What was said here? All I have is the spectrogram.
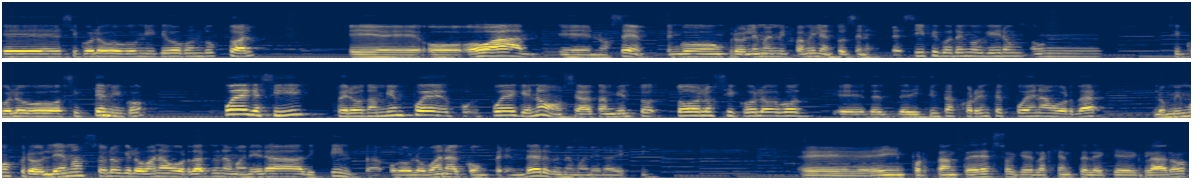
eh, psicólogo cognitivo-conductual, eh, o, ah, no sé, tengo un problema en mi familia, entonces en específico tengo que ir a un, psicólogo sistémico, puede que sí, pero también puede, puede que no. O sea, también todos los psicólogos eh, de, distintas corrientes pueden abordar los mismos problemas, solo que lo van a abordar de una manera distinta o lo van a comprender de una manera distinta. Eh, es importante eso, que la gente le quede claro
